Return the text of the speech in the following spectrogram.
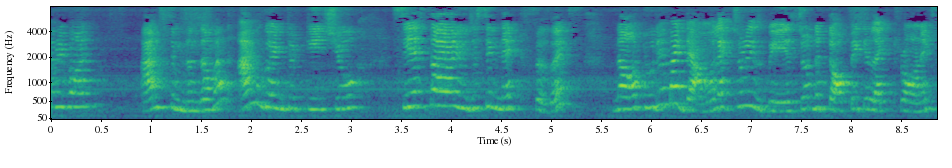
Everyone, I am Simran Daman. I am going to teach you CSIR UGC NET Physics. Now today my demo lecture is based on the topic electronics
